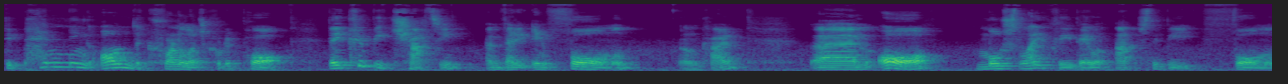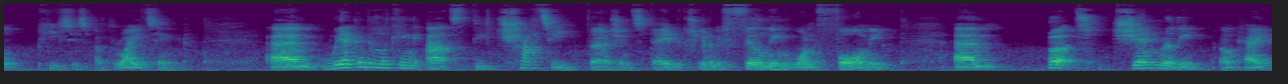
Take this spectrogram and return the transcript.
Depending on the chronological report, they could be chatty and very informal, okay? Um, or most likely they will actually be formal pieces of writing. Um, we are going to be looking at the chatty version today because you're going to be filming one for me. Um, but generally, okay,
